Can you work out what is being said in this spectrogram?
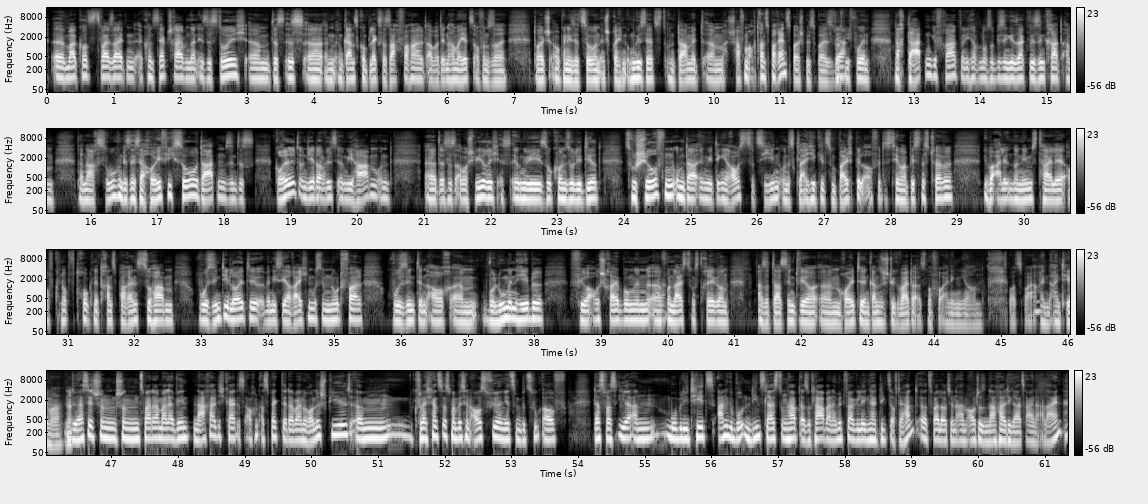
äh, mal kurz zwei Seiten äh, Konzept schreiben, dann ist es durch. Ähm, das ist äh, ein, ein, ganz komplexer Sachverhalt, aber den haben wir jetzt auf unsere deutsche Organisation entsprechend umgesetzt und damit ähm, schaffen wir auch Transparenz beispielsweise. Du ja. hast mich vorhin nach Daten gefragt und ich habe noch so ein bisschen gesagt, wir sind gerade am danach suchen. Das ist ja häufig so. Daten sind das Gold und jeder ja. will es irgendwie haben und äh, das ist aber schwierig, es irgendwie so konsolidiert zu schürfen, um da irgendwie Dinge rauszuziehen. Und das Gleiche gilt zum Beispiel auch für das Thema Business Travel, über alle Unternehmensteile auf Knopfdruck eine Transparenz zu haben. Wo sind die Leute, wenn ich sie erreichen muss im Notfall? Wo sind denn auch ähm, Volumenhebel für Ausschreibungen äh, ja. von Leistungsträgern? Also da sind wir ähm, heute ein ganzes Stück weiter als noch vor einigen Jahren. Das war zwar ein, ein Thema. Ne? Du hast jetzt schon, schon zwei, dreimal erwähnt, Nachhaltigkeit ist auch ein Aspekt, der dabei eine Rolle spielt. Ähm, vielleicht kannst du das mal ein bisschen ausführen, jetzt in Bezug auf das, was ihr an Mobilitätsangeboten, Dienstleistungen habt. Also klar, bei einer Mitfahrgelegenheit liegt es auf der Hand. Äh, zwei Leute in einem Auto sind nachhaltiger als eine allein.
